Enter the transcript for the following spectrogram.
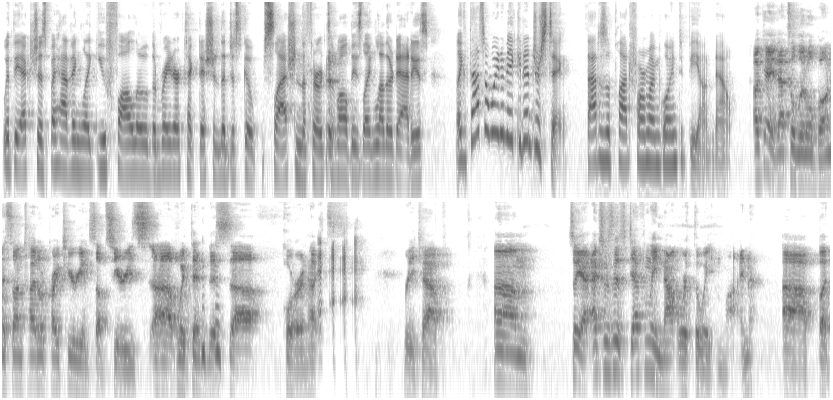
with the Exorcist by having like you follow the radar technician that just go slash in the throats of all these like leather daddies. Like that's a way to make it interesting. That is a platform I'm going to be on now. Okay, that's a little bonus untitled Criterion subseries uh, within this uh, Horror Nights recap. Um, so yeah, Exorcist definitely not worth the wait in line. Uh, but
